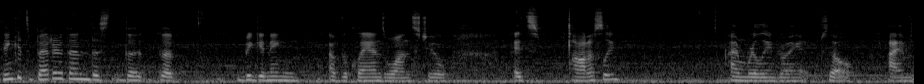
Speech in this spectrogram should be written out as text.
think it's better than the the the beginning of the clans ones too. It's honestly, I'm really enjoying it. So I'm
